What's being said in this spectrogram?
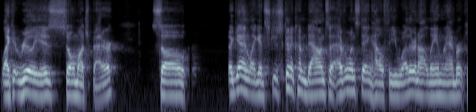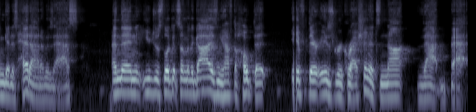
Like it really is so much better. So again, like it's just going to come down to everyone staying healthy, whether or not Lane Lambert can get his head out of his ass. And then you just look at some of the guys and you have to hope that if there is regression, it's not that bad.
